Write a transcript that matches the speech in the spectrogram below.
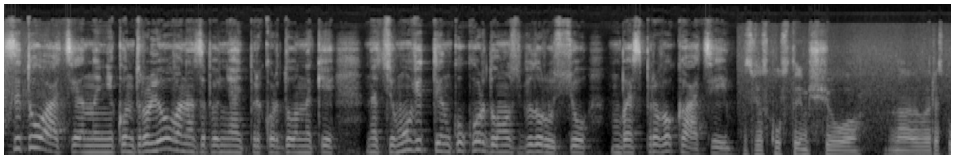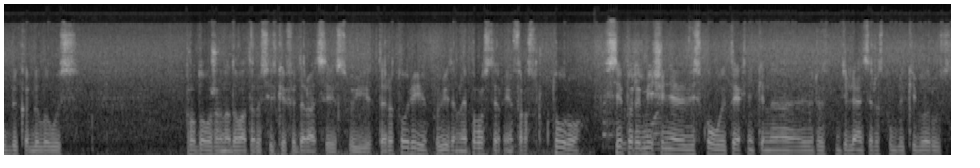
Ситуація нині контрольована, запевняють прикордонники. На цьому відтинку кордону з Білоруссю без провокацій. У зв'язку з тим, що на Республіка Білорусь продовжує надавати Російській Федерації свої території, повітряний простір, інфраструктуру. Всі переміщення військової техніки на ділянці Республіки Білорусь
